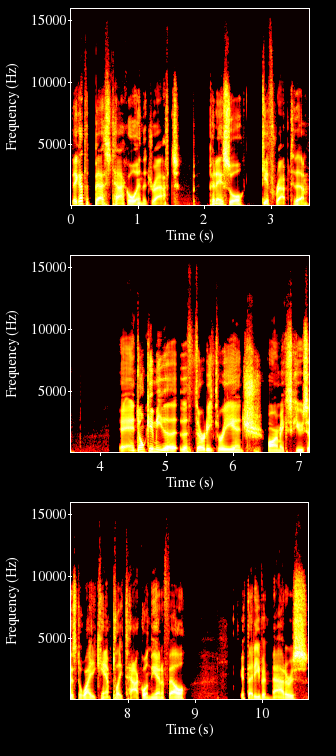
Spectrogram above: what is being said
They got the best tackle in the draft, Penei Sewell. Gift wrap to them. And don't give me the, the 33 inch arm excuse as to why you can't play tackle in the NFL, if that even matters.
